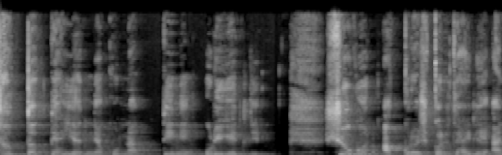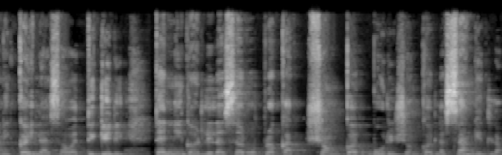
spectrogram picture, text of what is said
धगधगत्या यज्ञकुंडात तिने उडी घेतली. शुगुन आक्रोश करत राहिले आणि कैलासावरती गेले. त्यांनी घडलेला सर्व प्रकार शंकर भोरेशंकरला सांगितला.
